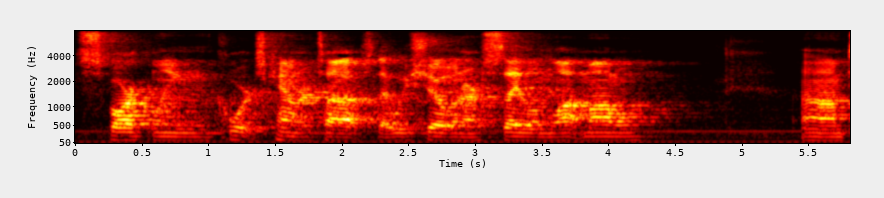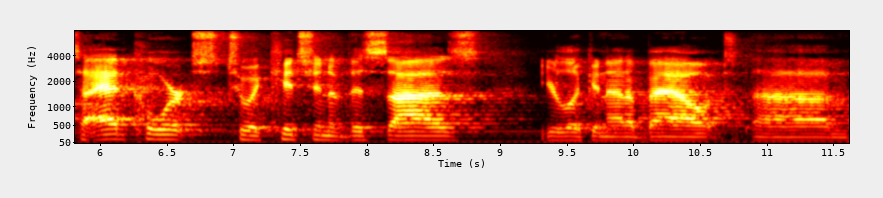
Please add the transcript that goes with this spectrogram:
sparkling quartz countertops that we show in our Salem lot model. Um, to add quartz to a kitchen of this size, you're looking at about um,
